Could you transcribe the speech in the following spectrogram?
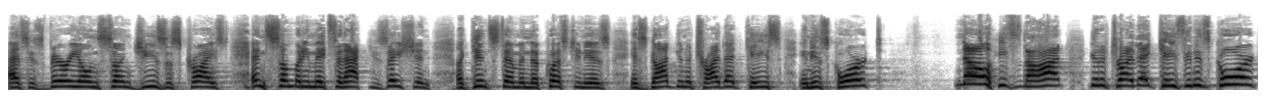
as his very own son, Jesus Christ. And somebody makes an accusation against them. And the question is, is God going to try that case in his court? No, he's not going to try that case in his court.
